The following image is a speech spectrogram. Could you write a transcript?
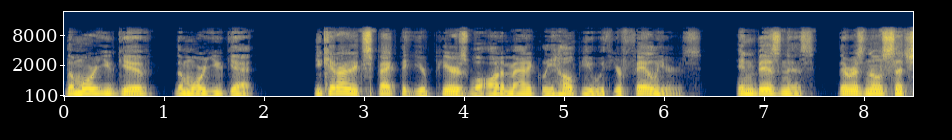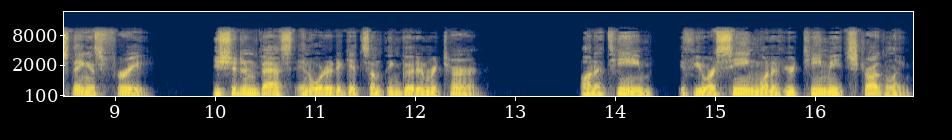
The more you give, the more you get. You cannot expect that your peers will automatically help you with your failures. In business, there is no such thing as free. You should invest in order to get something good in return. On a team, if you are seeing one of your teammates struggling,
